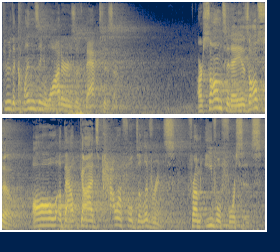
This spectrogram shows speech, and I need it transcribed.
through the cleansing waters of baptism. Our psalm today is also all about God's powerful deliverance from evil forces.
